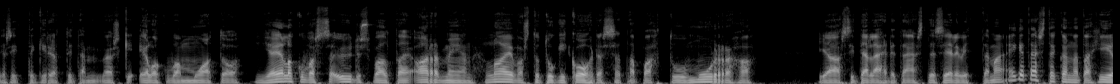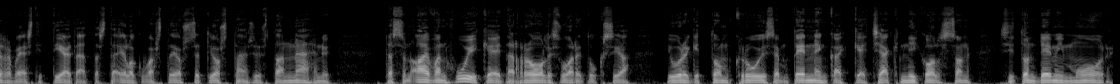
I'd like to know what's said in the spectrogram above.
ja sitten kirjoitti tämän myöskin elokuvan muotoa. Ja elokuvassa Yhdysvaltain armeijan laivastotukikohdassa tapahtuu murha ja sitä lähdetään sitten selvittämään. Eikä tästä kannata hirveästi tietää tästä elokuvasta, jos et jostain syystä on nähnyt. Tässä on aivan huikeita roolisuorituksia, juurikin Tom Cruise, mutta ennen kaikkea Jack Nicholson, sitten on Demi Moore,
